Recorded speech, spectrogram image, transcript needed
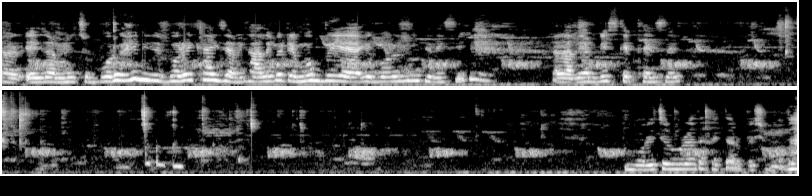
আর এই যে আমি হচ্ছে বড়ই নিজে বড়ই খাইছি আমি খালি পেটে মুখ ধুয়ে আগে বড়ই মুখে দিছি। আর আদিয়ান বিস্কিট খাইছে। মরিচের গুঁড়াটা খাইতে আরও বেশি মজা।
